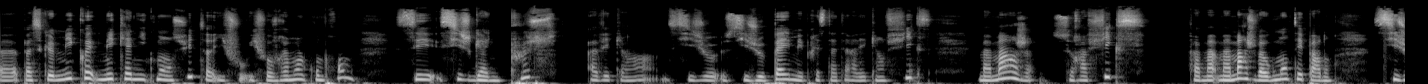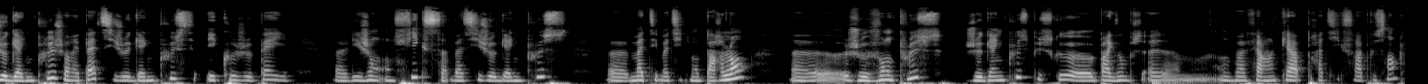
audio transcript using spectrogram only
Euh, parce que mécaniquement ensuite, il faut, il faut vraiment le comprendre, c'est si je gagne plus avec un, si je, si je paye mes prestataires avec un fixe, ma marge sera fixe. Enfin, ma, marge va augmenter, pardon. Si je gagne plus, je répète, si je gagne plus et que je paye euh, les gens en fixe, bah si je gagne plus, euh, mathématiquement parlant, je vends plus, je gagne plus, puisque, par exemple, on va faire un cas pratique, ce sera plus simple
